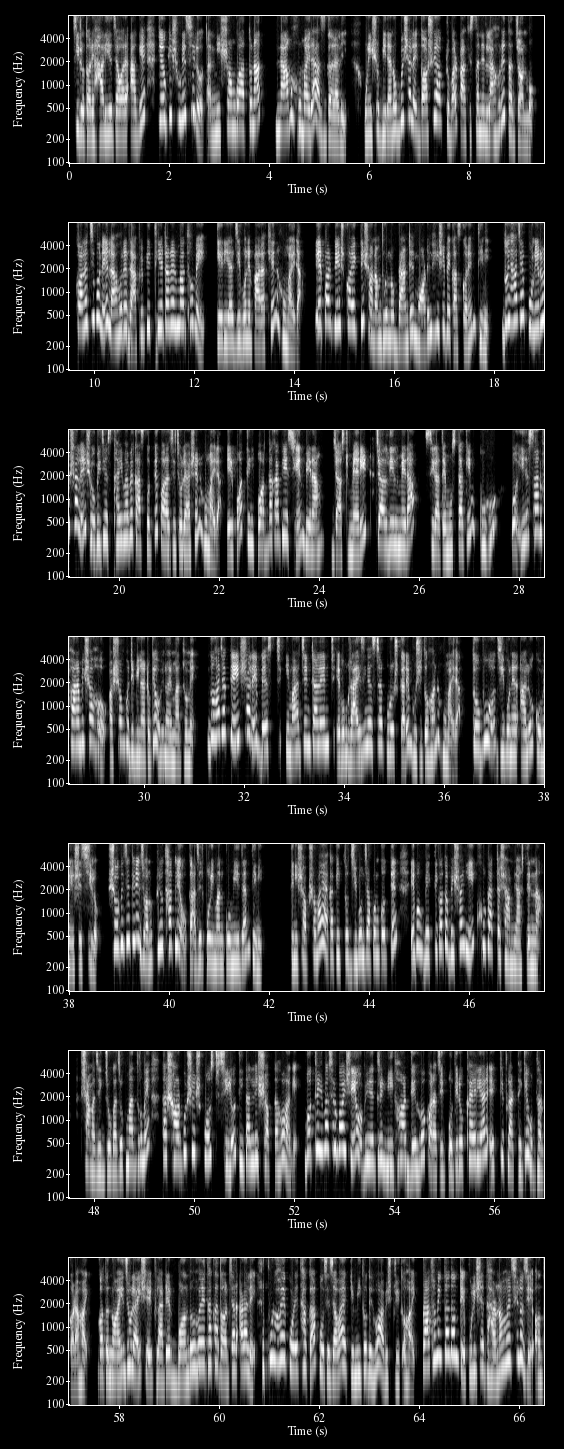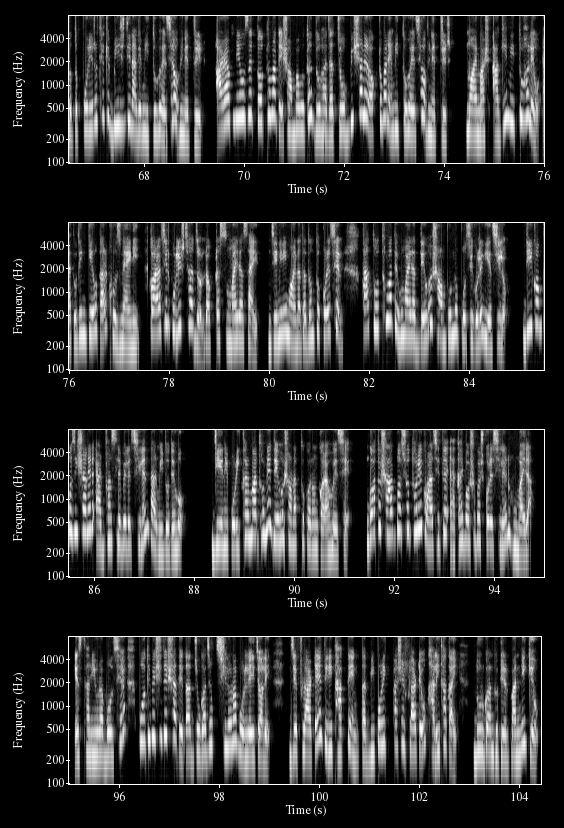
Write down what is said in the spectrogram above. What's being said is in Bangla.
চিরতরে হারিয়ে যাওয়ার আগে কেউ কি শুনেছিল তার নিঃসঙ্গ আত্মনাদ নাম হুমায়রা আসগার আলী। উনিশশো বিরানব্বই সালে দশই অক্টোবর পাকিস্তানের লাহোরে তার জন্ম। কলেজ জীবনে লাহোরের রাফিপিড থিয়েটারের মাধ্যমে কেরিয়ার জীবনে পা রাখেন হুমায়রা। এরপর বেশ কয়েকটি স্বনামধন্য ব্র্যান্ডের মডেল হিসেবে কাজ করেন তিনি। দুই হাজার পনেরো সালে সবিজে স্থায়ীভাবে কাজ করতে করাচি চলে আসেন হুমায়রা। এরপর তিনি পর্দা কাঁপিয়েছেন বেনাম, জাস্ট ম্যারিড চাল দিল মেরা, সিরাতে মুস্তাকিম, কুহু ও ইহসান ফারামি সহ অসংখ্য টিভি নাটকে অভিনয়ের মাধ্যমে। দুই হাজার তেইশ সালে বেস্ট ইমার্জিং ট্যালেন্ট এবং রাইজিং স্টার পুরস্কারে ভূষিত হন হুমায়রা। তবুও জীবনের আলো কমে এসেছিল। সবিজে তিনি জনপ্রিয় থাকলেও কাজের পরিমাণ কমিয়ে দেন তিনি। তিনি সবসময় একাকিত্ব জীবনযাপন করতেন এবং ব্যক্তিগত বিষয় নিয়ে খুব একটা সামনে আসতেন না। সামাজিক যোগাযোগ মাধ্যমে তার সর্বশেষ পোস্ট ছিল তিতাল্লিশ সপ্তাহ আগে। বত্রিশ বছর বয়সে অভিনেত্রীর নিধর দেহ করাচির প্রতিরক্ষা এরিয়ার একটি ফ্ল্যাট থেকে উদ্ধার করা হয়। গত নয় জুলাই সেই ফ্ল্যাটের বন্ধ হয়ে থাকা দরজার আড়ালে উপর হয়ে পড়ে থাকা পচে যাওয়া একটি মৃতদেহ আবিষ্কৃত হয়। প্রাথমিক তদন্তে পুলিশের ধারণা হয়েছিল যে অন্তত পনেরো থেকে বিশ দিন আগে মৃত্যু হয়েছে অভিনেত্রীর। আরব নিউজের তথ্য মতে সম্ভবত দু হাজার চব্বিশ সালের অক্টোবরে মৃত্যু হয়েছে অভিনেত্রীর। নয় মাস আগে মৃত্যু হলেও এতদিন কেউ তার খোঁজ নেয়নি। করাচির police surgeon doctor Sumaira Saeed যিনি ময়নাতদন্ত করেছেন, তার তথ্য মতে হুমায়রার দেহ সম্পূর্ণ পচে গলে গিয়েছিল। ডিকম্পোজিশনের অ্যাডভান্স লেভেলে ছিলেন তার মৃতদেহ। ডিএনএ পরীক্ষার মাধ্যমে দেহ শনাক্তকরণ করা হয়েছে। গত সাত বছর ধরে করাচিতে একাই বসবাস করেছিলেন হুমায়রা। স্থানীয়রা বলছে, প্রতিবেশীদের সাথে তার যোগাযোগ ছিল না বললেই চলে। যে ফ্ল্যাটে তিনি থাকতেন, তার বিপরীত পাশের ফ্ল্যাটেও খালি থাকায় দুর্গন্ধ টের পাননি কেউ।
